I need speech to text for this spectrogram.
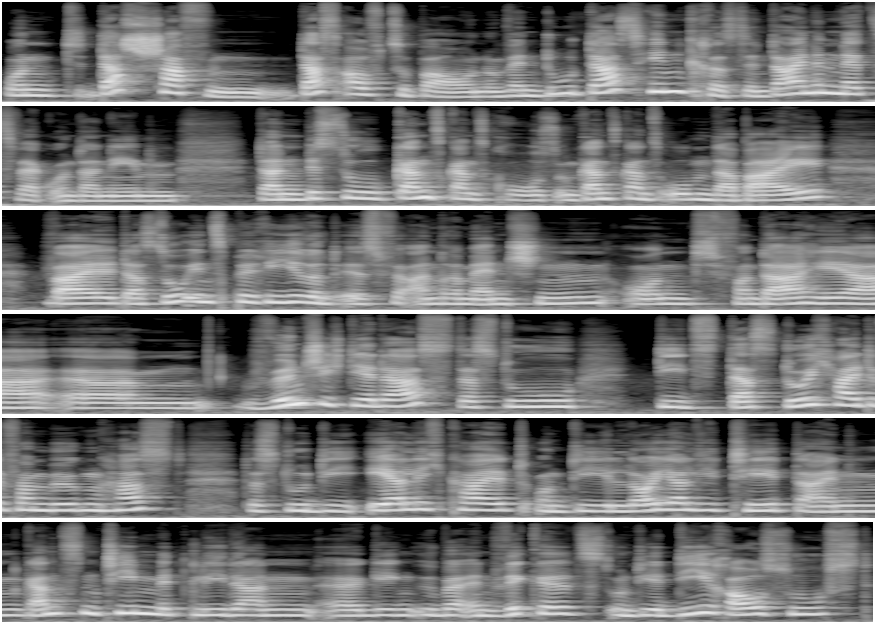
und das schaffen, das aufzubauen, und wenn du das hinkriegst in deinem Netzwerkunternehmen, dann bist du ganz, ganz groß und ganz, ganz oben dabei weil das so inspirierend ist für andere Menschen. Und von daher ähm, wünsche ich dir das, dass du die, das Durchhaltevermögen hast, dass du die Ehrlichkeit und die Loyalität deinen ganzen Teammitgliedern äh, gegenüber entwickelst und dir die raussuchst,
